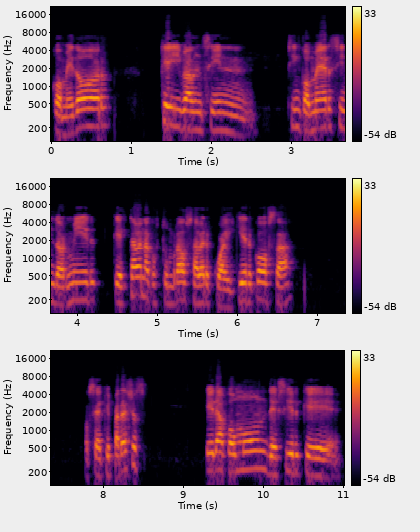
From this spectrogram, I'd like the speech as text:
comedor, que iban sin, comer, sin dormir, que estaban acostumbrados a ver cualquier cosa. O sea que para ellos era común decir que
